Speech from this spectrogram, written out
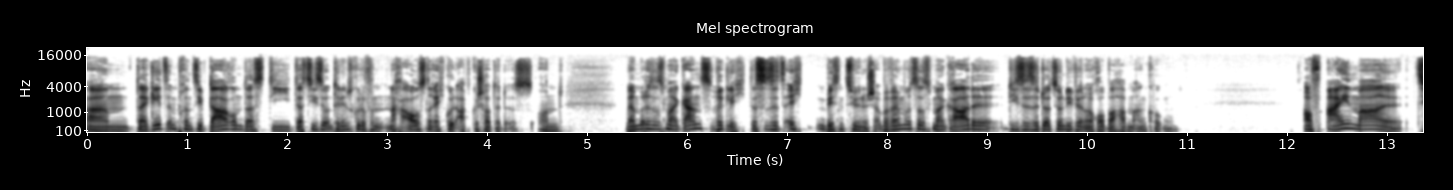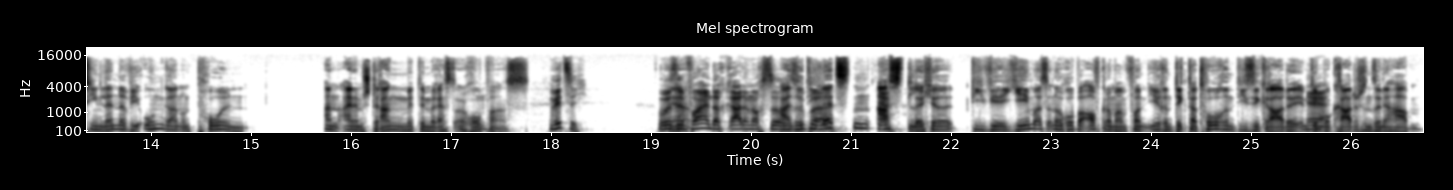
Ähm, da geht es im Prinzip darum, dass, die, dass diese Unternehmenskultur von nach außen recht gut abgeschottet ist. Und wenn wir das jetzt mal ganz, wirklich, das ist jetzt echt ein bisschen zynisch, aber wenn wir uns das mal gerade, diese Situation, die wir in Europa haben, angucken. Auf einmal ziehen Länder wie Ungarn und Polen an einem Strang mit dem Rest Europas. Witzig. Wo Ja. ja vorhin doch gerade noch so Also die letzten Astlöcher, die wir jemals in Europa aufgenommen haben von ihren Diktatoren, die sie gerade im demokratischen Sinne haben.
